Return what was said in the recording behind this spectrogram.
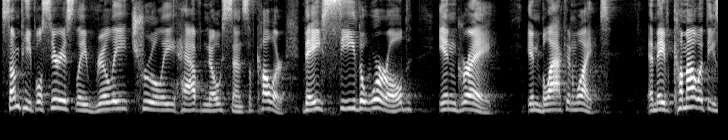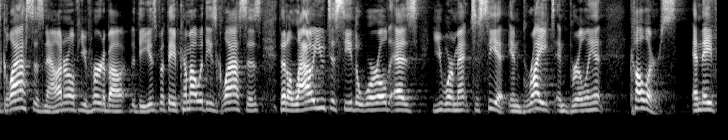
Some people, seriously, really, truly have no sense of color. They see the world in gray, in black and white. And they've come out with these glasses now. I don't know if you've heard about these, but they've come out with these glasses that allow you to see the world as you were meant to see it, in bright and brilliant colors. And they've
